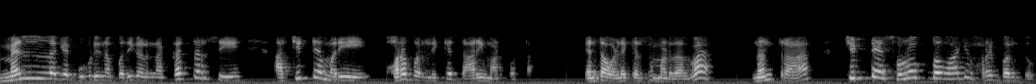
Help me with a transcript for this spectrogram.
ಮೆಲ್ಲಗೆ ಗೂಡಿನ ಬದಿಗಳನ್ನ ಕತ್ತರಿಸಿ ಆ ಚಿಟ್ಟೆ ಮರಿ ಹೊರಬರ್ಲಿಕ್ಕೆ ದಾರಿ ಮಾಡ್ಕೊಟ್ಟ. ಎಂತ ಒಳ್ಳೆ ಕೆಲಸ ಮಾಡ್ದಲ್ವಾ? ನಂತರ ಚಿಟ್ಟೆ ಸುಲಭವಾಗಿ ಹೊರಗೆ ಬಂತು.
